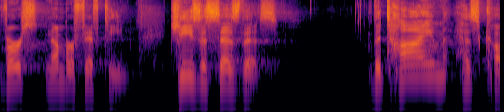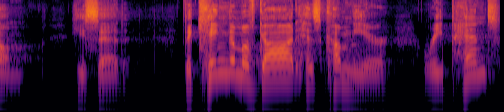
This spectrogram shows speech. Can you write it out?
verse number 15. Jesus says this The time has come, he said the kingdom of God has come near. Repent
